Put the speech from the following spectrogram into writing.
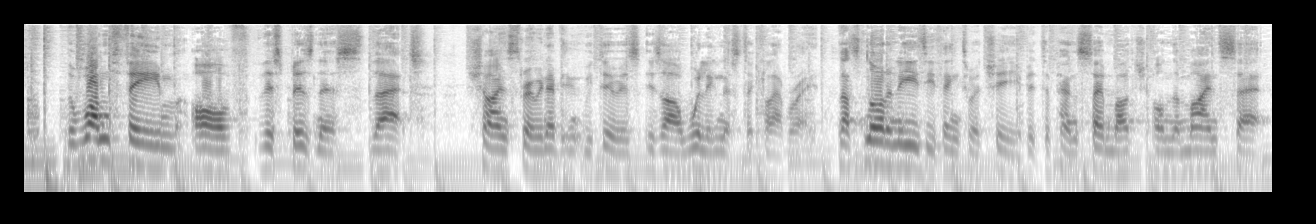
The one theme of this business that shines through in everything we do is, is our willingness to collaborate. That's not an easy thing to achieve. It depends so much on the mindset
